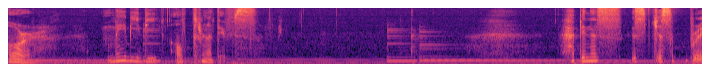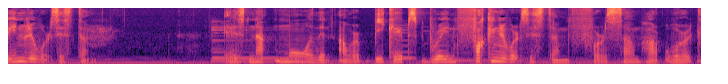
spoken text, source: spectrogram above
Or maybe the alternatives. Happiness is just a brain reward system. It is not more than our BK's brain fucking reward system for some hard work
